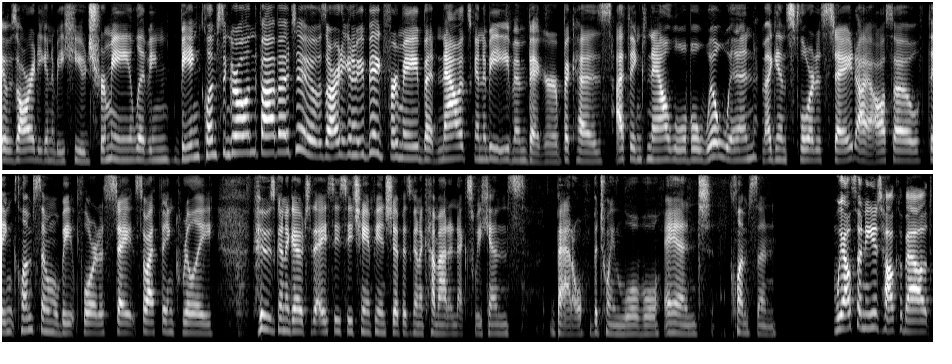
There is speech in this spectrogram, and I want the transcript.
it was already going to be huge for me living, being Clemson girl in the 502. It was already going to be big for me, but now it's going to be even bigger because I think now Louisville will win against Florida State. I also think Clemson will beat Florida State. So I think really who's going to go to the ACC championship is going to come out of next weekend's battle between Louisville and Clemson. We also need to talk about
